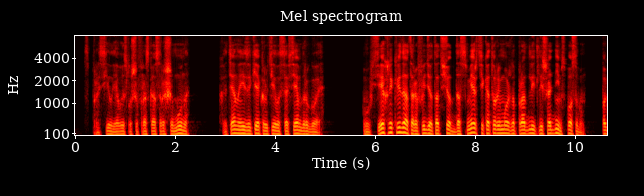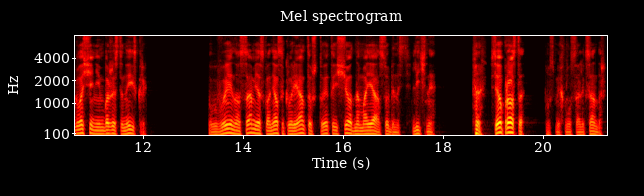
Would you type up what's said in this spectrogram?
— спросил я, выслушав рассказ Рашимуна, хотя на языке крутилось совсем другое. У всех ликвидаторов идет отсчет до смерти, который можно продлить лишь одним способом — поглощением божественной искры. Увы, но сам я склонялся к варианту, что это еще одна моя особенность, личная. «Все просто», — усмехнулся Александр.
